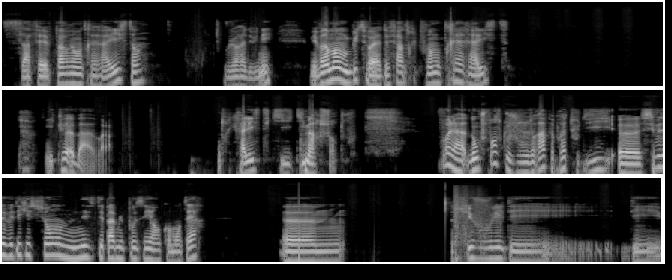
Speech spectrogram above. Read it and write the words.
ça fait pas vraiment très réaliste, hein. Vous l'aurez deviné. Mais vraiment, mon but, voilà, de faire un truc vraiment très réaliste. Et que, bah, voilà truc réaliste qui, qui marche surtout. Voilà, donc je pense que je vous aurai à peu près tout dit. Euh, si vous avez des questions, n'hésitez pas à me les poser en commentaire. Euh, si vous voulez des, des,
